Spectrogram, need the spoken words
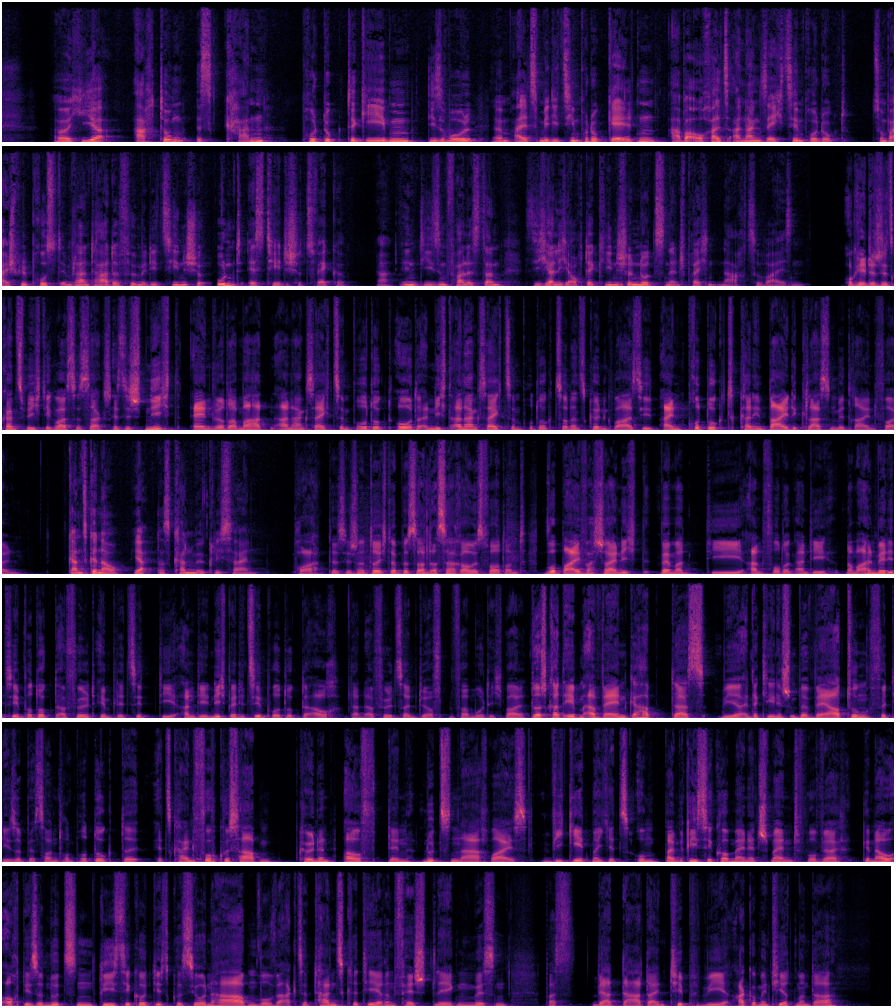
aber hier Achtung, es kann Produkte geben, die sowohl ähm, als Medizinprodukt gelten, aber auch als Anhang 16 Produkt zum Beispiel Brustimplantate für medizinische und ästhetische Zwecke. Ja, in diesem Fall ist dann sicherlich auch der klinische Nutzen entsprechend nachzuweisen. Okay, das ist jetzt ganz wichtig, was du sagst. Es ist nicht entweder man hat ein Anhang 16 Produkt oder ein nicht Anhang 16 Produkt, sondern es können quasi ein Produkt kann in beide Klassen mit reinfallen. Ganz genau, ja, das kann möglich sein. Boah, das ist natürlich dann besonders herausfordernd. Wobei wahrscheinlich, wenn man die Anforderungen an die normalen Medizinprodukte erfüllt, implizit die an die Nicht-Medizinprodukte auch dann erfüllt sein dürften, vermute ich mal. Du hast gerade eben erwähnt gehabt, dass wir in der klinischen Bewertung für diese besonderen Produkte jetzt keinen Fokus haben können auf den Nutzennachweis. Wie geht man jetzt um beim Risikomanagement, wo wir genau auch diese Nutzen-Risikodiskussion haben, wo wir Akzeptanzkriterien festlegen müssen? Was wäre da dein Tipp? Wie argumentiert man da?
